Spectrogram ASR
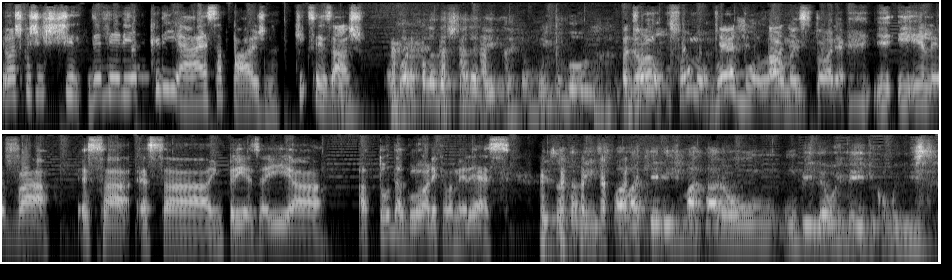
Eu acho que a gente deveria criar essa página. O que, que vocês acham? Agora falando da história deles, aqui é muito bom. Vamos, vamos, vamos bolar uma história e, e elevar essa, essa empresa aí a, a toda a glória que ela merece. Exatamente, falar que eles mataram um, um bilhão e meio de comunistas.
